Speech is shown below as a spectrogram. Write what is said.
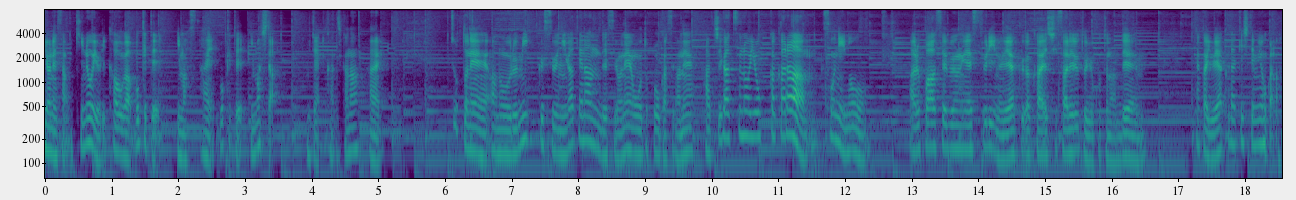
ヨネさん、昨日より顔がボケています。はい。ボケていました。みたいな感じかな。はい。ちょっとね、あの、ルミックス苦手なんですよね、オートフォーカスがね。8月の4日からソニーの α7S3 の予約が開始されるということなんで、なんか予約だけしてみようかな。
